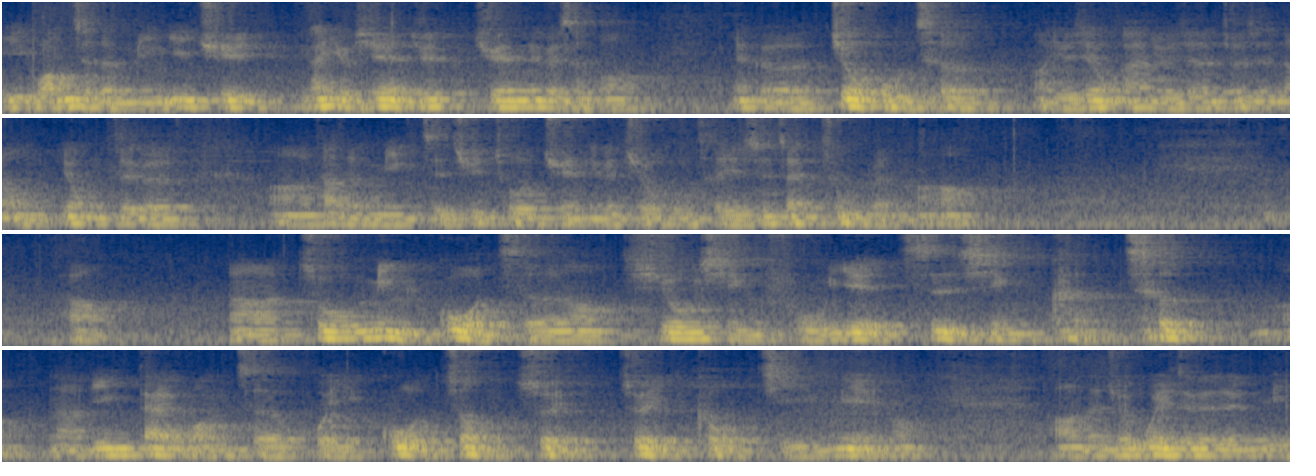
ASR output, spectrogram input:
以王者的名义去，你看有些人去捐那个什么那个救护车啊，有些我看有些就是那种用这个啊他的名字去做捐那个救护车，也是在助人嘛哈。好啊，诸命过则哦，修行福业自心恳彻。哦那应待亡者悔过重罪，罪垢即灭哦。好，那就为这个人命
